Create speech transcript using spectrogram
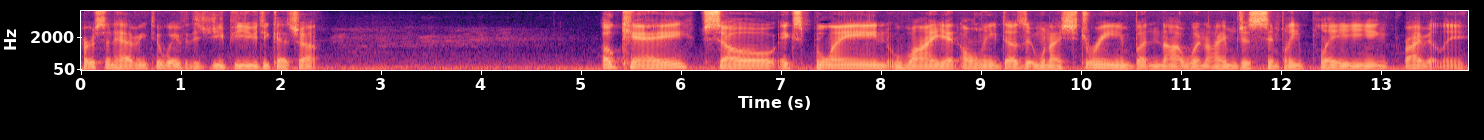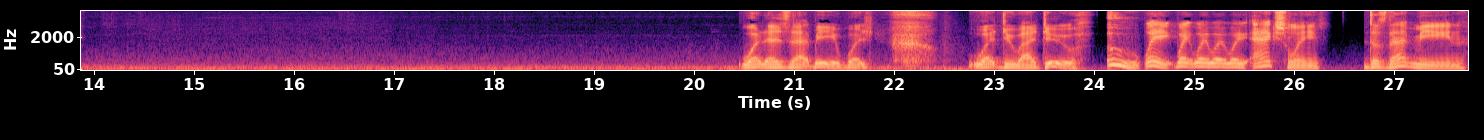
person having to wait for the GPU to catch up. Okay, so explain why it only does it when I stream, but not when I'm just simply playing privately. What does that mean? What what do I do? Ooh, wait, wait, wait, wait, wait. Actually, does that mean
